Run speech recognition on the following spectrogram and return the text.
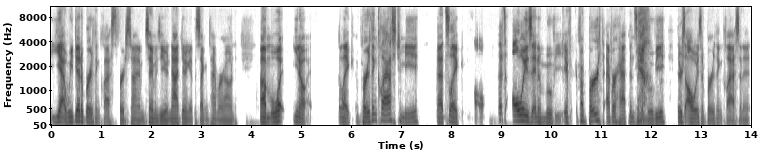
yeah we did a birthing class the first time same as you not doing it the second time around. Um what you know like birthing class to me that's like that's always in a movie. If if a birth ever happens in yeah. a movie, there's always a birthing class in it.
